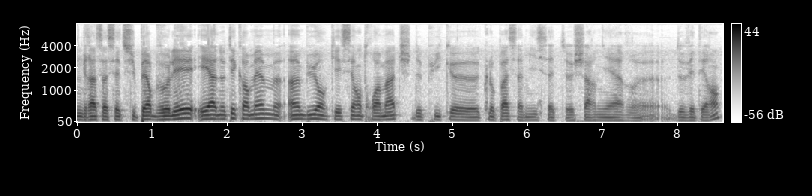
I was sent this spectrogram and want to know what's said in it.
grâce à cette superbe volée. Et à noter quand même un but encaissé en trois matchs depuis que Klopas a mis cette charnière euh, de vétérans.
